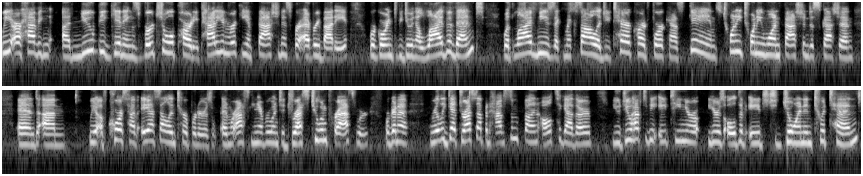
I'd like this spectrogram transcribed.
we are having a new beginnings virtual party. Patti and Ricky and Fashion is for everybody. We're going to be doing a live event with live music, mixology, tarot card forecast, games, 2021 fashion discussion, and um, we of course have ASL interpreters, and we're asking everyone to dress to impress. We're we're gonna really get dressed up and have some fun all together. You do have to be 18 year, years old of age to join and to attend.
